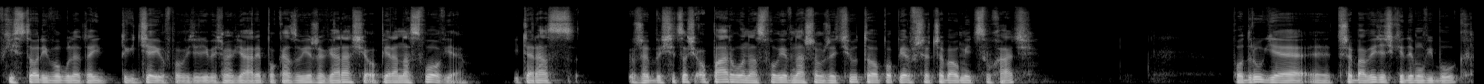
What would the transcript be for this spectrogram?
w historii w ogóle tej, tych dziejów, powiedzielibyśmy, wiary, pokazuje, że wiara się opiera na słowie. I teraz, żeby się coś oparło na słowie w naszym życiu, to po pierwsze trzeba umieć słuchać. Po drugie, y, trzeba wiedzieć, kiedy mówi Bóg.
